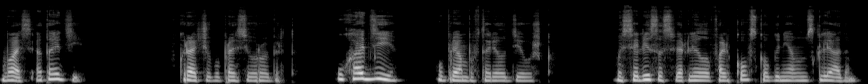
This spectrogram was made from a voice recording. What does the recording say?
«Вась, отойди», — вкрадчиво попросил Роберт. «Уходи», — упрямо повторила девушка. Василиса сверлила Фальковского гневным взглядом,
